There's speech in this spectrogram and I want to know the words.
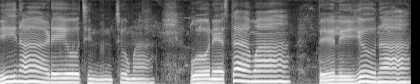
ఈనాడే యోచించుమా? ఓనేస్తామా తెలియునా?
